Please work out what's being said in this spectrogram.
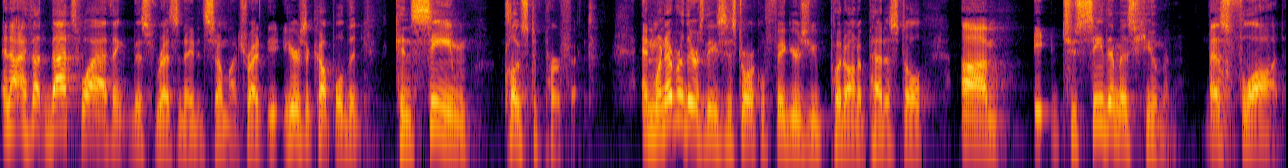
And I thought that's why I think this resonated so much, right? Here's a couple that can seem close to perfect. And whenever there's these historical figures you put on a pedestal, um, it, to see them as human, as flawed,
